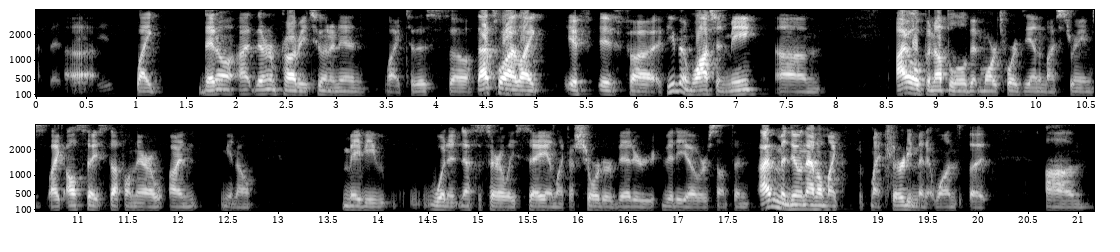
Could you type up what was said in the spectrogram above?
I bet Uh, they like they don't I, they're probably tuning in like to this so that's why like if if uh, if you've been watching me um, i open up a little bit more towards the end of my streams like i'll say stuff on there i you know maybe wouldn't necessarily say in like a shorter vid- video or something. I haven't been doing that on like my 30 minute ones but um,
